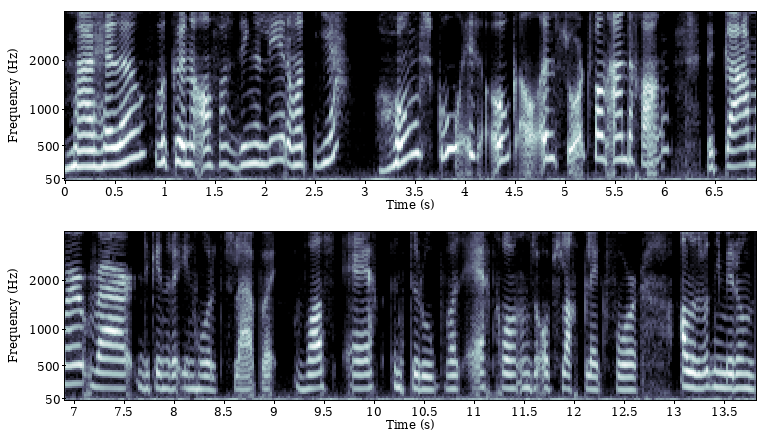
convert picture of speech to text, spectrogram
Maar hello, we kunnen alvast dingen leren. Want ja, homeschool is ook al een soort van aan de gang. De kamer waar de kinderen in horen te slapen was echt een troep. Was echt gewoon onze opslagplek voor alles wat niet meer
